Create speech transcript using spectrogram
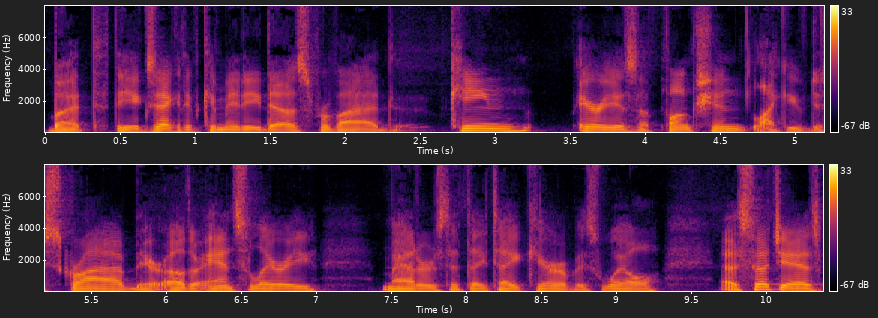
but the executive committee does provide keen areas of function, like you've described. There are other ancillary matters that they take care of as well, uh, such as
